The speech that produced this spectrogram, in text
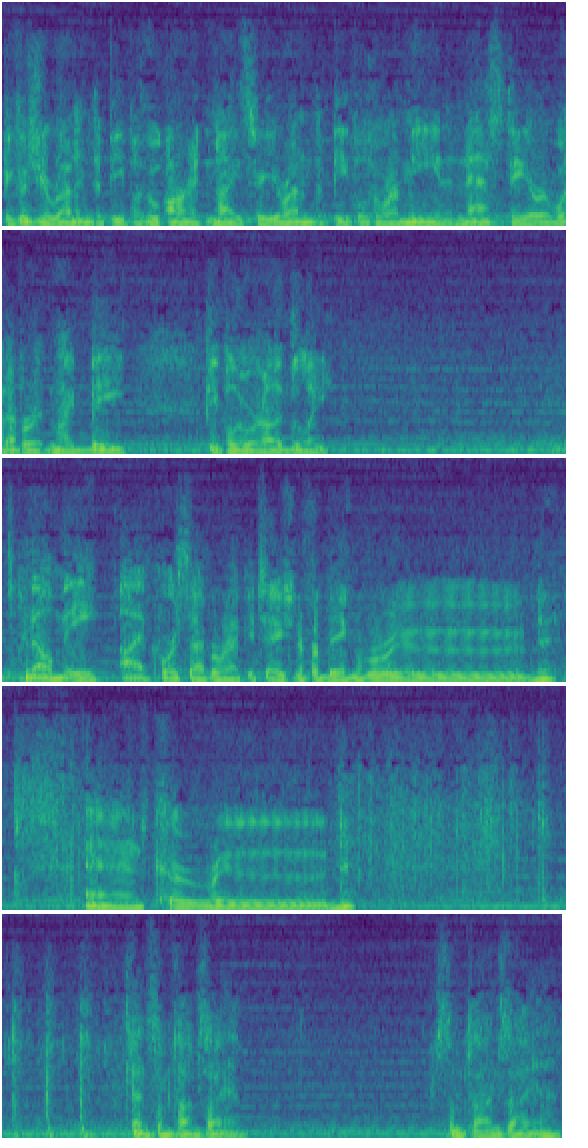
Because you run into people who aren't nice, or you run into people who are mean and nasty, or whatever it might be. people who are ugly. Now, me, I of course have a reputation for being rude and crude. And sometimes I am. Sometimes I am.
